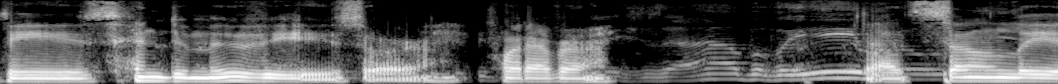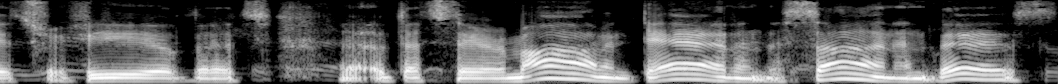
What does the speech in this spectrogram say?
these Hindu movies or whatever that suddenly it's revealed that it's uh, that's their mom and dad and the son and this.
